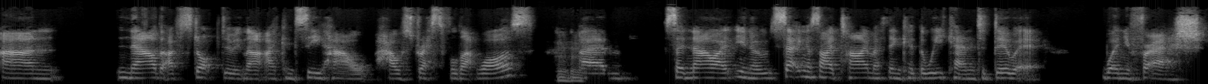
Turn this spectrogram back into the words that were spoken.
And now that I've stopped doing that, I can see how how stressful that was. Mhm. Um, so now I, you know, setting aside time, I think at the weekend to do it when you're fresh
